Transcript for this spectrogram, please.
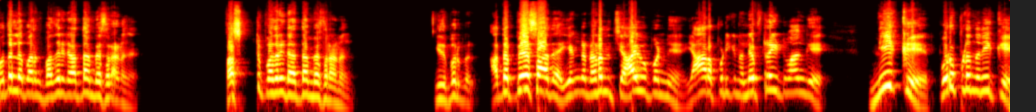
முதல்ல பாருங்க பதினெட்டு தான் பேசுறானுங்க. ஃபர்ஸ்ட் பதினெட்டு தான் பேசுறானுங்க. இது பொறுப்பு. அதை பேசாத எங்க நடந்துச்சு ஆய்வு பண்ணு. யாரை பிடிக்கணும்? லெஃப்ட் ரைட் வாங்கு. நீக்கு. பொறுப்புல இருந்து நீக்கு.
